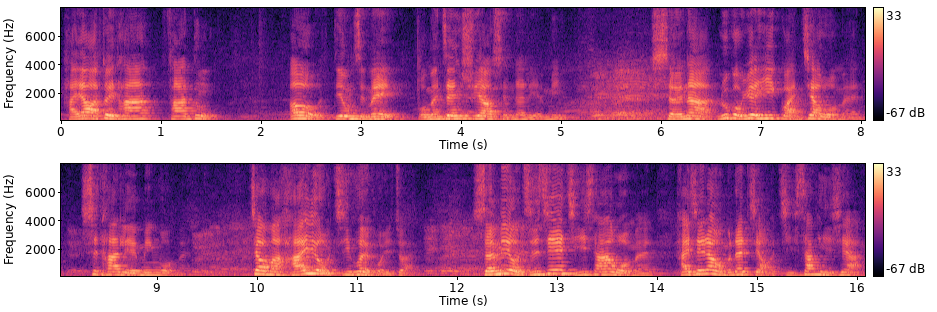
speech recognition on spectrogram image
还要对他发怒？哦，弟兄姊妹，我们真需要神的怜悯。神啊，如果愿意管教我们，是他怜悯我们，叫我们还有机会回转。神没有直接击杀我们，还先让我们的脚挤伤一下，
